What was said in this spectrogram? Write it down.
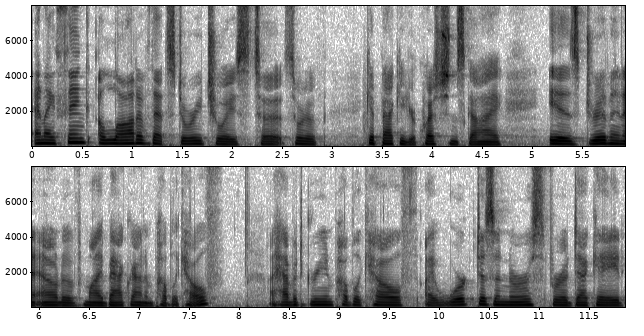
And I think a lot of that story choice, to sort of get back at your question, Skye, is driven out of my background in public health. I have a degree in public health. I worked as a nurse for a decade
